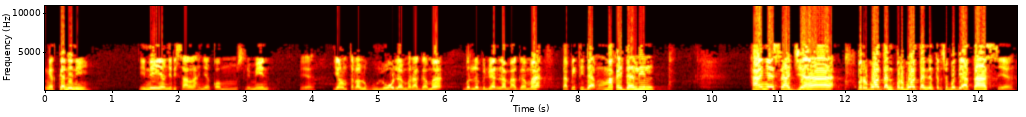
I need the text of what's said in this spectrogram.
Ingatkan ini. Ini yang jadi salahnya kaum muslimin, ya. Yang terlalu gulu dalam beragama, berlebihan dalam agama, tapi tidak memakai dalil. Hanya saja perbuatan-perbuatan yang tersebut di atas, ya,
